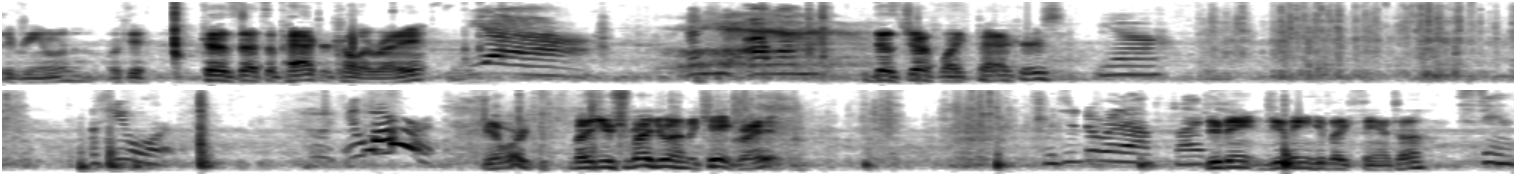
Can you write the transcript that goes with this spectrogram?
The green one? Okay. Because that's a Packer color, right? Yeah. And he, I want, Does Jeff like Packers? yeah. Let's see what works. It worked! It worked. But you should probably do it on the cake, right? We should do it outside. Do you think do you think he'd like Santa? Santa.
